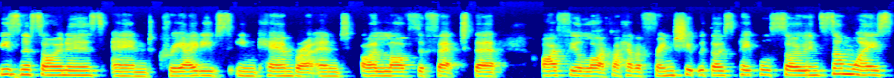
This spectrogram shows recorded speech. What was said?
business owners and creatives in Canberra. And I love the fact that I feel like I have a friendship with those people. So, in some ways,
